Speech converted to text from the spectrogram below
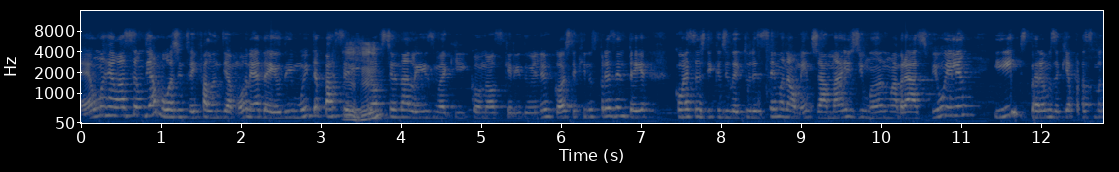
É uma relação de amor, a gente vem falando de amor, né, Daildo? E muita parceria uhum. e profissionalismo aqui com o nosso querido William Costa, que nos presenteia com essas dicas de leitura semanalmente, já há mais de um ano. Um abraço, viu, William? E esperamos aqui a próxima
